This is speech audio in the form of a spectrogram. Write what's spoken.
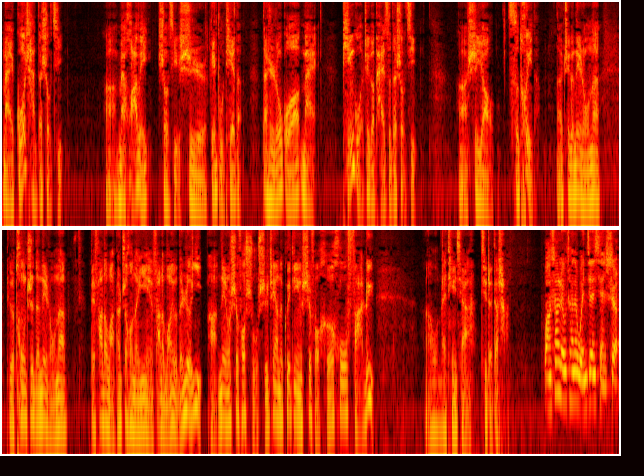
买国产的手机啊，买华为手机是给补贴的，但是如果买苹果这个牌子的手机。啊，是要辞退的。啊，这个内容呢，这个通知的内容呢，被发到网上之后呢，也引发了网友的热议。啊，内容是否属实？这样的规定是否合乎法律？啊，我们来听一下记者调查。网上流传的文件显示，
